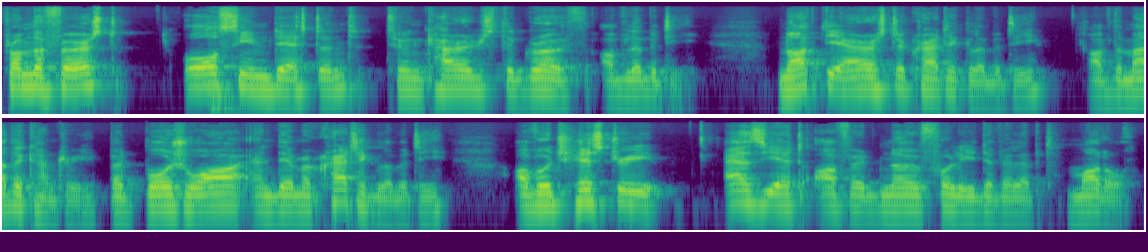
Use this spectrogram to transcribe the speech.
From the first, all seemed destined to encourage the growth of liberty, not the aristocratic liberty of the mother country, but bourgeois and democratic liberty, of which history as yet offered no fully developed model.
